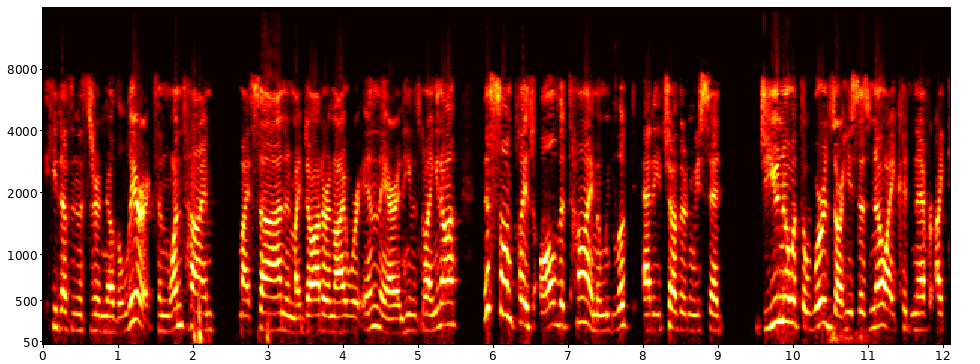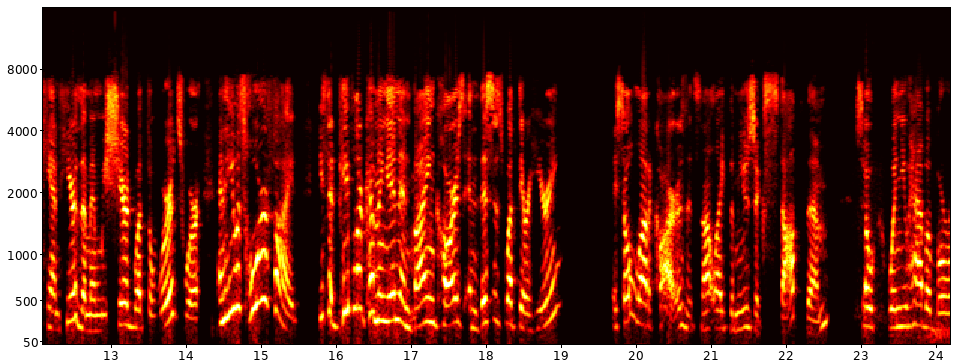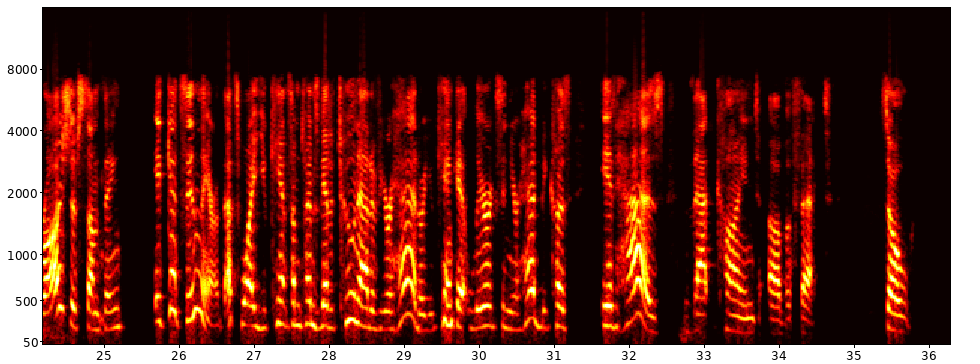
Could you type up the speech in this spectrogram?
he doesn't necessarily know the lyrics. And one time my son and my daughter and I were in there, and he was going, you know, this song plays all the time. And we looked at each other and we said, do you know what the words are? He says, no, I could never, I can't hear them. And we shared what the words were. And he was horrified. He said, people are coming in and buying cars and this is what they're hearing. They sold a lot of cars. It's not like the music stopped them. So when you have a barrage of something, it gets in there. That's why you can't sometimes get a tune out of your head or you can't get lyrics in your head because it has that kind of effect. So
